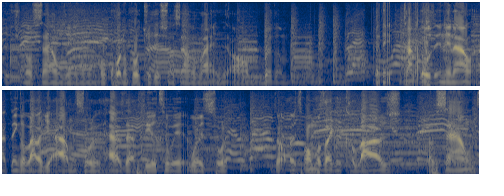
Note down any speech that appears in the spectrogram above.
traditional sounding or quote unquote traditional sounding Latin um, rhythm. And it kind of goes in and out. I think a lot of your albums sort of has that feel to it, where it's sort of it's almost like a collage of sounds,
